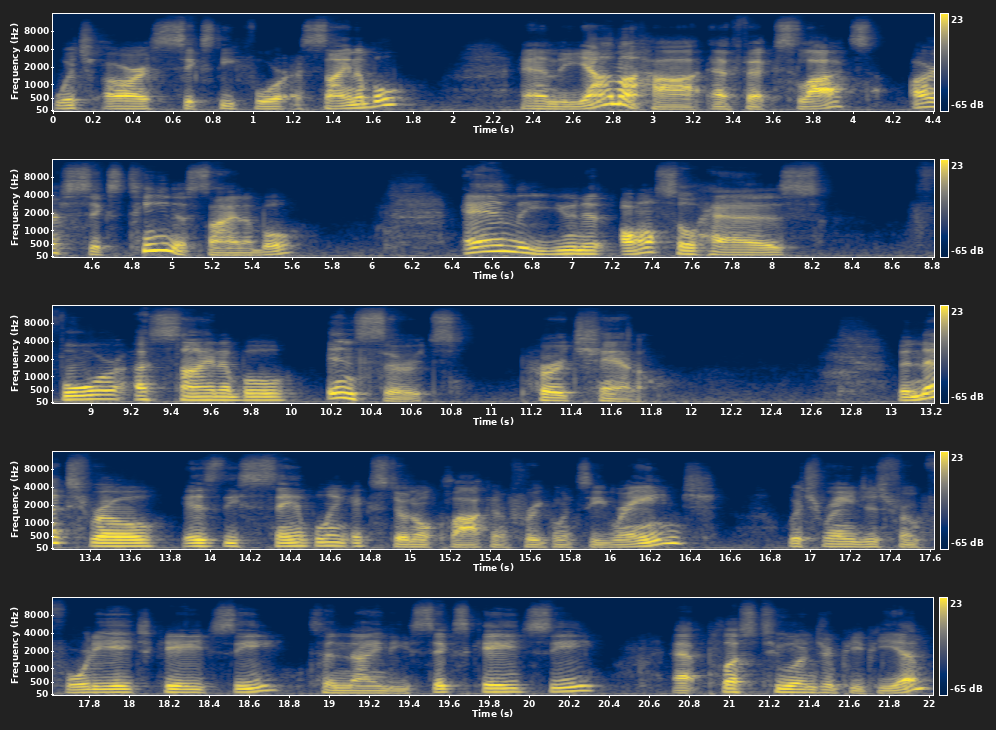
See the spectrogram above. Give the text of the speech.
which are 64 assignable, and the Yamaha FX slots are 16 assignable, and the unit also has 4 assignable inserts per channel. The next row is the sampling external clock and frequency range, which ranges from 40 HKHC to 96 kHz at plus 200 ppm.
